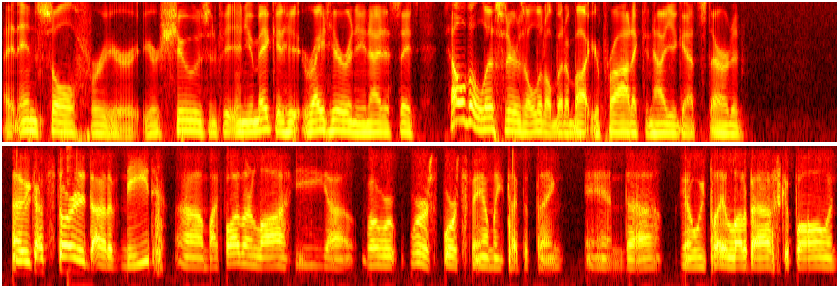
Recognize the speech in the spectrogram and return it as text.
an insole for your, your shoes, and, and you make it he- right here in the United States. Tell the listeners a little bit about your product and how you got started. Uh, we got started out of need. Uh, my father-in-law, he, uh, well, we're, we're a sports family type of thing, and uh, you know, we played a lot of basketball, and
